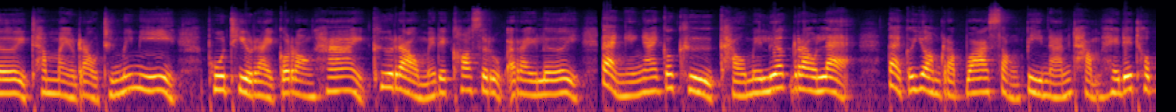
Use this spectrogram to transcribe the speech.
เลยทำไมเราถึงไม่มี พูดทีไรก็ร้องไห้ คือเราไม่ได้ข้อสรุปอะไรเลย แต่ง่าย ๆ ก็คือเขาไม่เลือกเราแหละ แต่ก็ยอมรับว่า 2 ปีนั้นทำให้ได้ทบ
